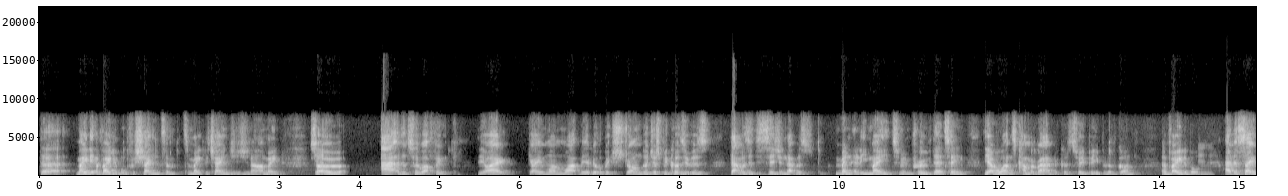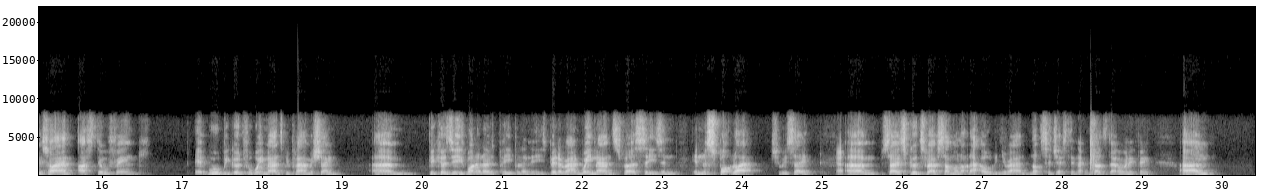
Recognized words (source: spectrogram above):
the made it available for Shane to, to make the changes. You know what I mean? So out of the two, I think the I game one might be a little bit stronger just because it was that was a decision that was mentally made to improve their team. The other one's come around because two people have gone available. At the same time, I still think it will be good for Wee Man to be playing with Shane um, because he's one of those people and he's been around Wee Man's first season in the spotlight, should we say? Yeah. Um, so it's good to have someone like that holding your hand, not suggesting that he does that or anything. Um,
